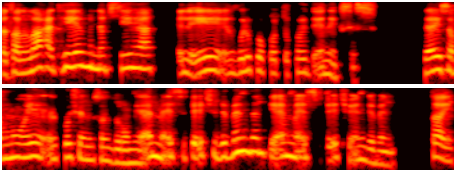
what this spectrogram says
فطلعت هي من نفسها الايه ال glucocorticoid in excess. ده يسموه إيه ال Cushing syndrome يا إما ACTH dependent يا إما ACTH independent طيب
